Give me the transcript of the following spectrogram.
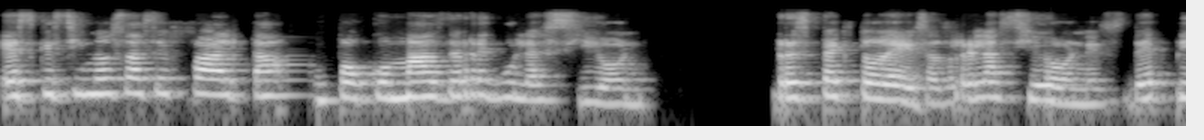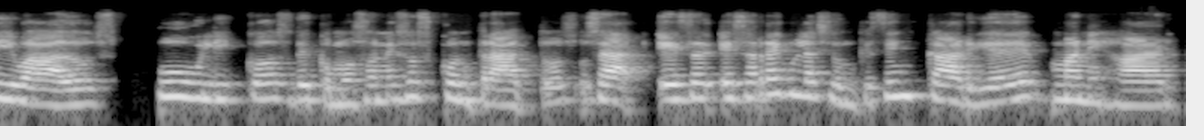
es que si nos hace falta un poco más de regulación respecto de esas relaciones de privados, públicos, de cómo son esos contratos, o sea, esa, esa regulación que se encargue de manejar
